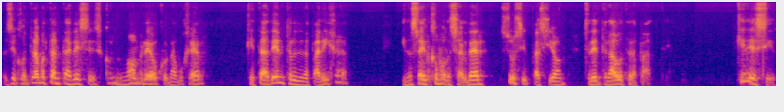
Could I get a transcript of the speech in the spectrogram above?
Nos encontramos tantas veces con un hombre o con una mujer que está dentro de una pareja y no sabe cómo resolver su situación frente a la otra parte. Quiere decir,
